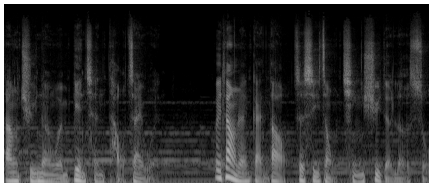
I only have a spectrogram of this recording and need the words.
当取暖文变成讨债文，会让人感到这是一种情绪的勒索。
